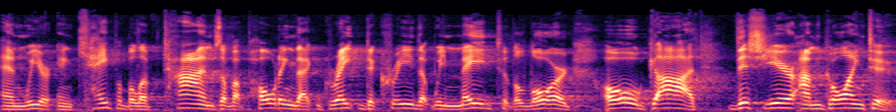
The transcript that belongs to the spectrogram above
And we are incapable of times of upholding that great decree that we made to the Lord. Oh God, this year I'm going to.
